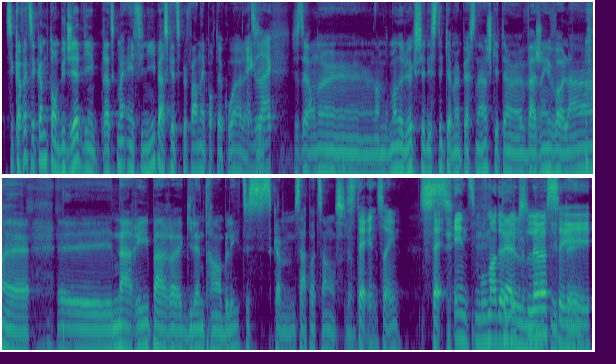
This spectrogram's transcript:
C'est qu'en fait, c'est comme ton budget devient pratiquement infini parce que tu peux faire n'importe quoi. là. Exact. Je veux dire, on a un, dans le mouvement de luxe, a décidé qu'il y avait un personnage qui était un vagin volant, euh, narré par euh, Guylaine Tremblay. Tu sais, C'est comme ça n'a pas de sens. Là. C'était insane. C'était ins- Mouvement de luxe, là, c'est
